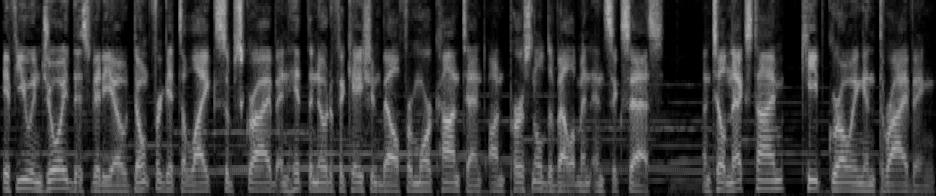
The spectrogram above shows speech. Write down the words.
If you enjoyed this video, don't forget to like, subscribe, and hit the notification bell for more content on personal development and success. Until next time, keep growing and thriving.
